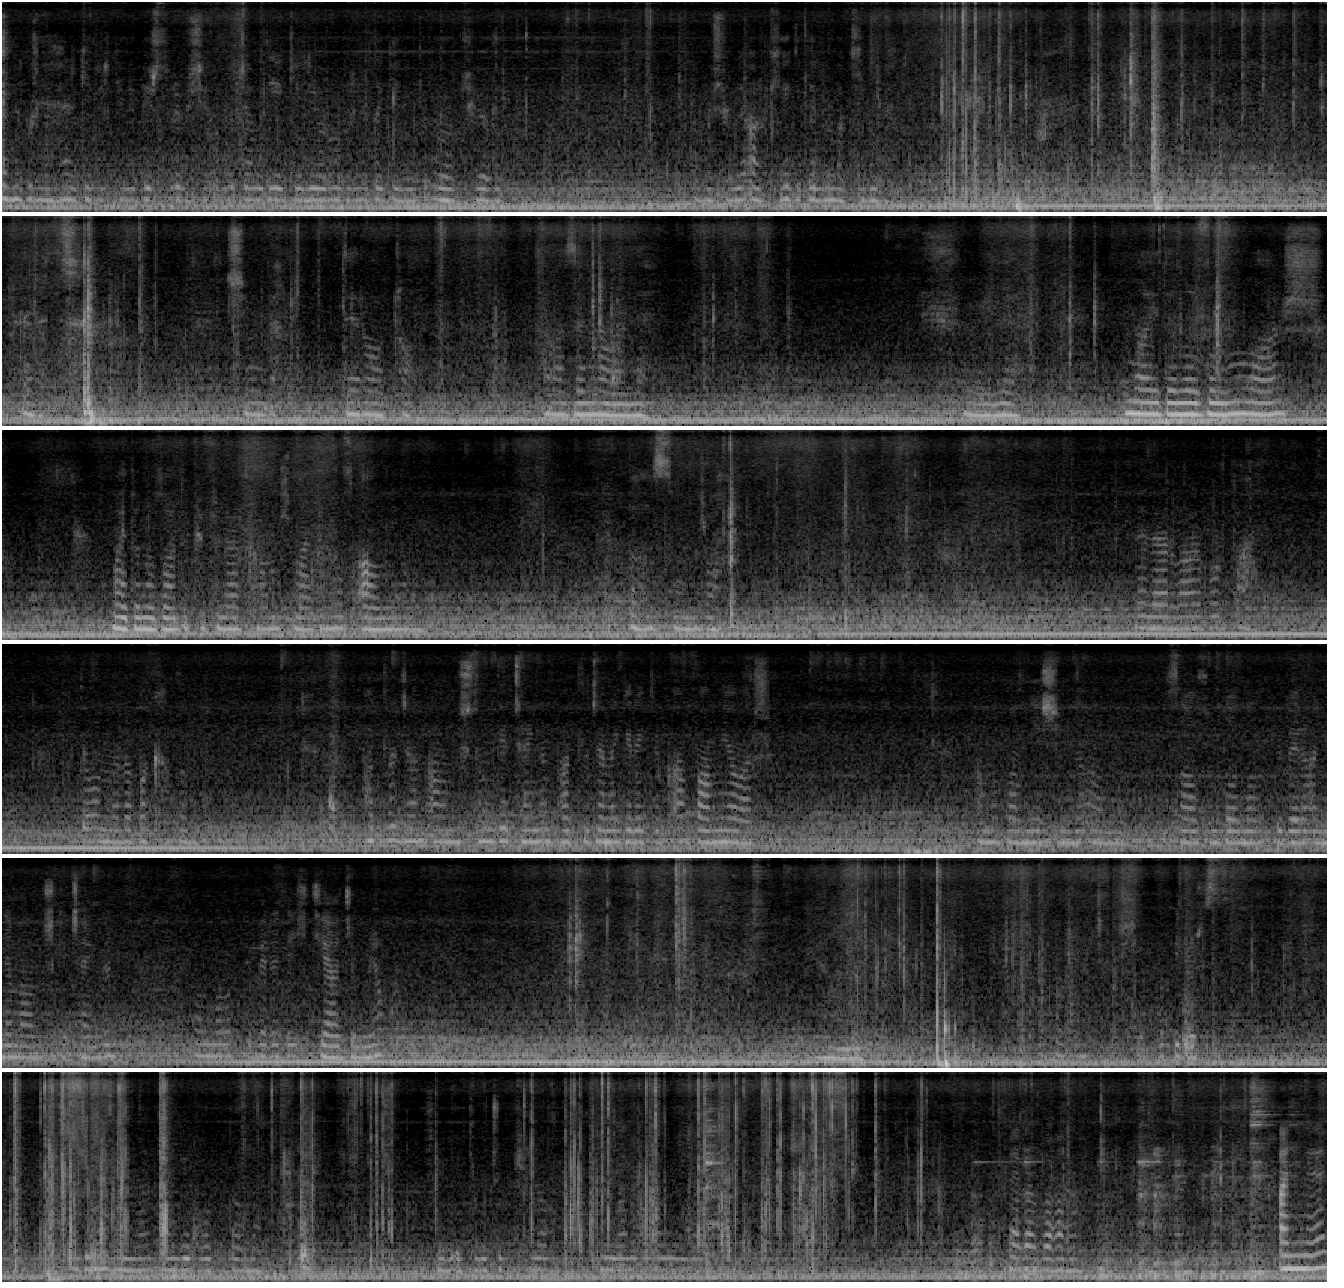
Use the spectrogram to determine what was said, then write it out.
Ben de buraya her gelirken bir sürü bir şey alacağım diye geliyorum. Buraya da gelince unutuyorum. Ama şöyle arkaya gidelim bakayım bir. Evet. Şimdi dereotu, taze nane, şöyle maydanozum var. Maydanozlarda kötüler kalmış. Maydanoz almayalım. Daha sonra neler var burada? Bir de onlara bakalım. Patlıcan almıştım. Geçen gün patlıcana gerek yok. Aa, bamya var. Ama bamya şimdi almam. Sağ dolmalık biberi annem almış geçen gün. Dolmalık bibere de ihtiyacım yok. Yani orada çarşı yapabiliriz. Acımaz bunlar hangi boyutta mı? Şöyle iki buçuk kilo. Bundan da alayım ben. Merhaba. Anne.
